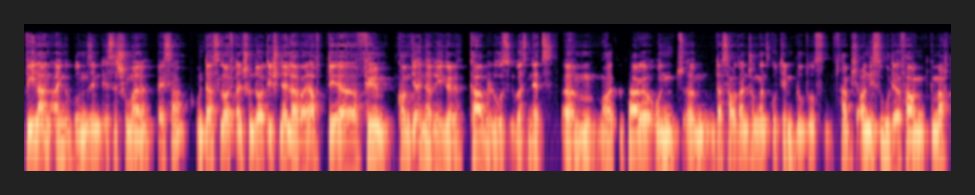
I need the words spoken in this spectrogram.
WLAN eingebunden sind, ist es schon mal besser. Und das läuft dann schon deutlich schneller, weil auch der Film kommt ja in der Regel kabellos übers Netz ähm, heutzutage. Und ähm, das haut dann schon ganz gut hin. Bluetooth habe ich auch nicht so gute Erfahrungen gemacht,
